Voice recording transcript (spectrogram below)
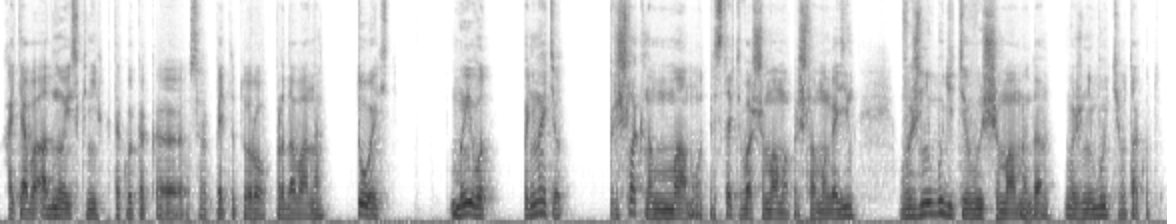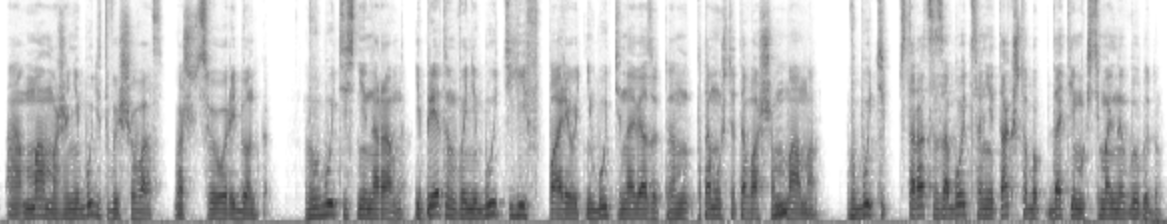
хотя бы одной из книг них такой, как 45 э, татуировок продавана. То есть, мы вот, понимаете, вот пришла к нам мама, вот представьте, ваша мама пришла в магазин, вы же не будете выше мамы, да, вы же не будете вот так вот, а мама же не будет выше вас, вашего своего ребенка. Вы будете с ней на равных. И при этом вы не будете ей впаривать, не будете навязывать, потому, потому что это ваша мама. Вы будете стараться заботиться о ней так, чтобы дать ей максимальную выгоду.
